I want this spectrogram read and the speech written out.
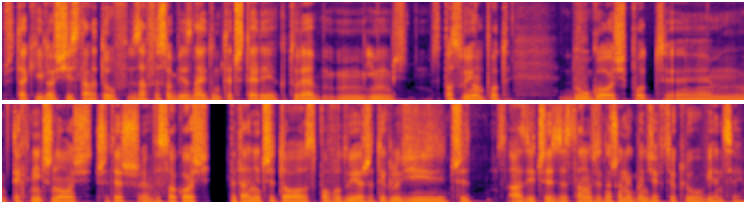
przy takiej ilości startów zawsze sobie znajdą te cztery, które mm, im spasują pod długość, pod techniczność, czy też wysokość. Pytanie, czy to spowoduje, że tych ludzi, czy z Azji, czy ze Stanów Zjednoczonych będzie w cyklu więcej.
